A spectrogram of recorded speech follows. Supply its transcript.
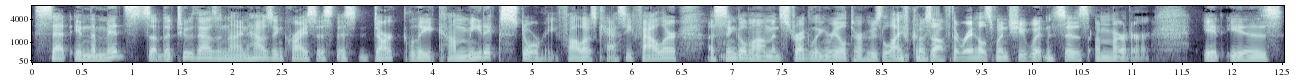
set in the midst of the 2009 housing crisis. This darkly comedic story follows Cassie Fowler, a single mom and struggling realtor whose life goes off the rails when she witnesses a murder. It is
